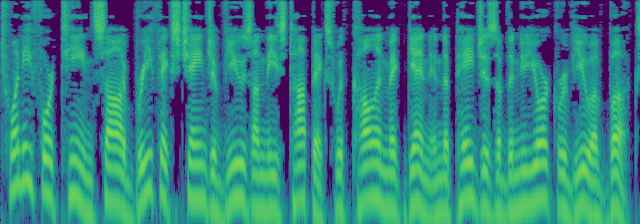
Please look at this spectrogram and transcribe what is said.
2014 saw a brief exchange of views on these topics with Colin McGinn in the pages of the New York Review of Books.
